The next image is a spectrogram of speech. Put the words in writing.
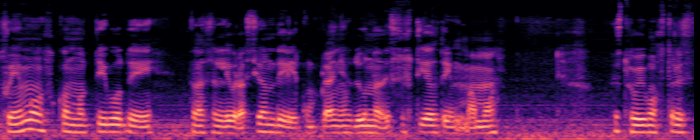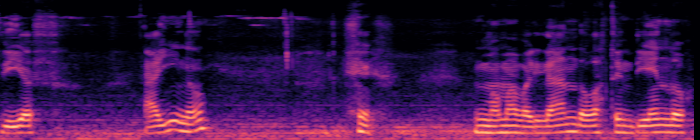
fuimos con motivo de la celebración del cumpleaños de una de sus tías de mi mamá. Estuvimos tres días ahí, ¿no? mi mamá bailando, atendiendo,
